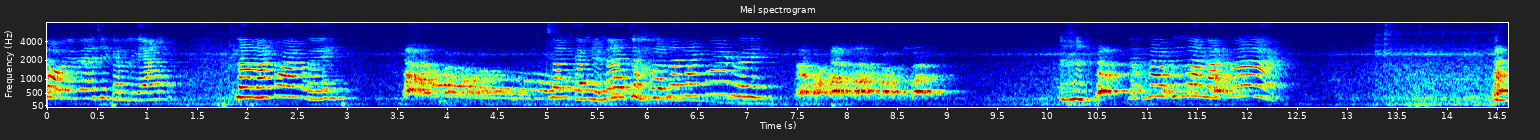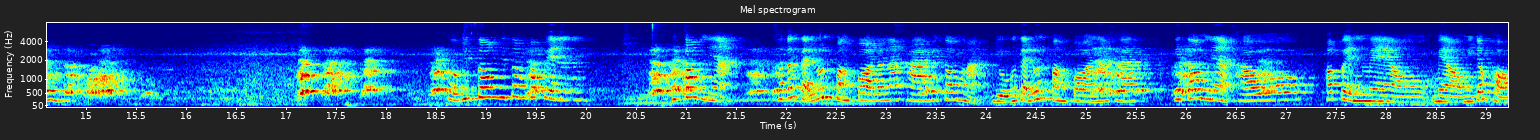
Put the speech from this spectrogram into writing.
พ่อแม่แม่ช่วยกันเลี้ยง น่ารักมากเลยนั่งกันอยู่หน้าจอน่ารักมากเลยเป็นภาพที่น่ารักมากโหพี่ต้มพี่ต้มก็เป็นพี่ต้มเนี่ย แต่รุ่นปังปอนแล้วนะคะพี่ต้มอะอยู่ตั้งแต่รุ่นปังปอนนะคะพี่ต้มเนี่ยเขาเขาเป็นแมวแมวมีเจ้าของ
